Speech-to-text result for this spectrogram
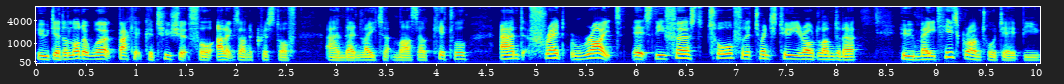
who did a lot of work back at Katusha for Alexander Kristoff and then later Marcel Kittel. And Fred Wright, it's the first Tour for the 22 year old Londoner who made his Grand Tour debut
